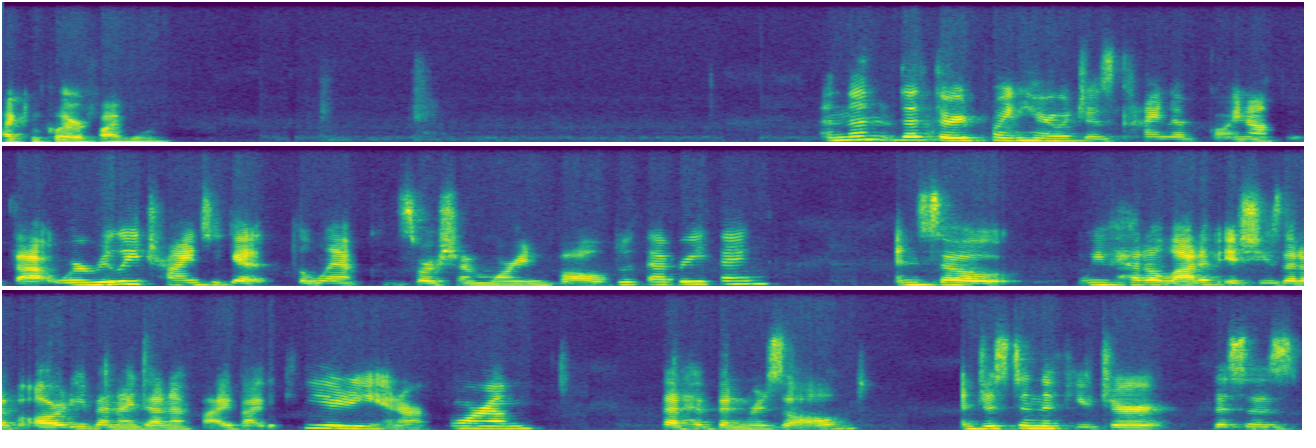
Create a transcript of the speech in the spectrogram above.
I can clarify more. And then the third point here, which is kind of going off of that, we're really trying to get the LAMP consortium more involved with everything. And so we've had a lot of issues that have already been identified by the community in our forum that have been resolved. And just in the future, this is,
